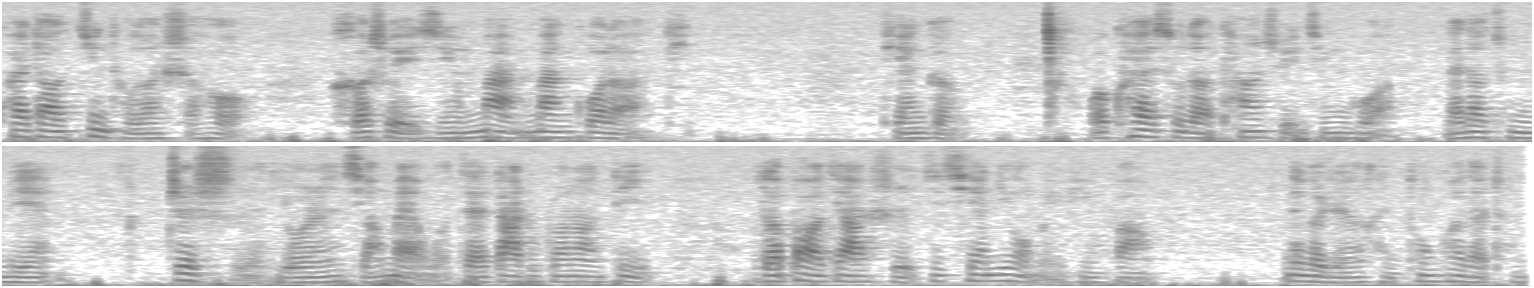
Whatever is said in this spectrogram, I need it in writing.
快到尽头的时候，河水已经漫漫过了田田埂，我快速的趟水经过，来到村边。这时有人想买我在大朱庄的地。报价是一千六每平方，那个人很痛快的成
